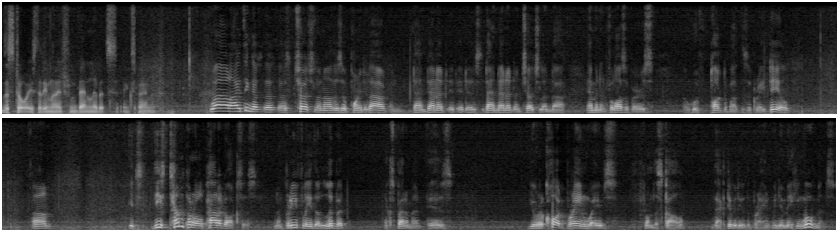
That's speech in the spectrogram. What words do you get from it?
the stories that emerged from Ben Libet's experiment? Well, I think as, as, Churchland and others have pointed out, and Dan Dennett, it, it is Dan Dennett and Churchland and uh, eminent philosophers who have talked about this a great deal. Um, it's these temporal paradoxes. You know, briefly, the Libet experiment is you record brain waves from the skull, the activity of the brain, when you're making movements.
